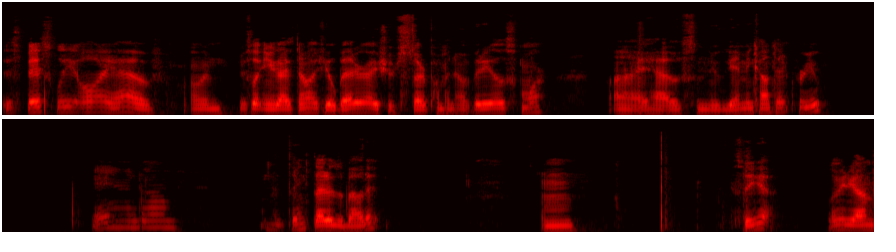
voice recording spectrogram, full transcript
that's basically all I have. Um, just letting you guys know I feel better. I should start pumping out videos more. I have some new gaming content for you. And, um, I think that is about it. Um, so yeah, let me down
